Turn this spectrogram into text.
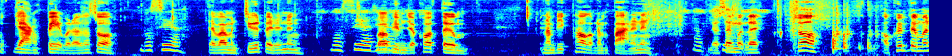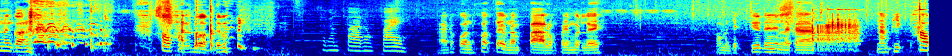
ทุกอย่างเป๊ะหมดแล้วโซโซบ่เสื้อแต่ว่ามันจืดไปนิดนึง บ่เสื้อที่ว่าพิมพ์จะข้อเติมน้ำพริกเผากับน้ำปลานิดนึงโอคเดี๋ยวใส่หมดเลยโซเอาขึ้นเติมมันหนึ่งก่อน ข้าวผัดรวมเติมมันใส่น้ำปลาลงไปอะทุกคนข้อเติมน้ำปลาลงไปหมดเลยเพราะมันจะจืดได้นึงแล้วก็น้ำพริกเผา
